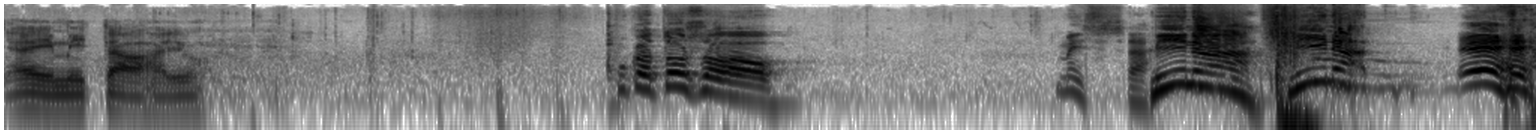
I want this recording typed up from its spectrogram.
Ei mitään haju. Kuka tossa on? Missä? Minä! Minä! Ei!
